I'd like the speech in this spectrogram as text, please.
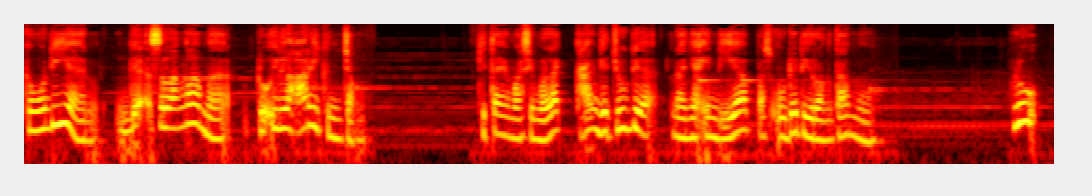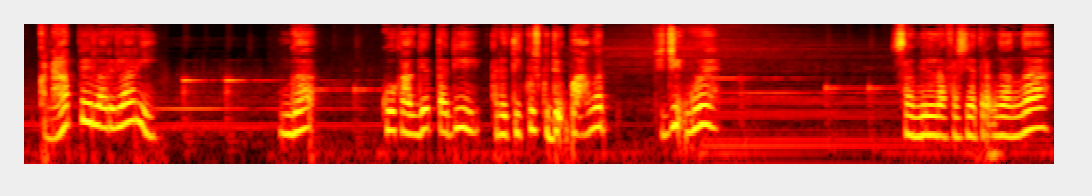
Kemudian, gak selang lama, doi lari kencang. Kita yang masih melek kaget juga nanyain dia pas udah di ruang tamu. Lu kenapa lari-lari? Enggak, gue kaget tadi ada tikus gede banget. Jijik gue. Sambil nafasnya terengah-engah,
